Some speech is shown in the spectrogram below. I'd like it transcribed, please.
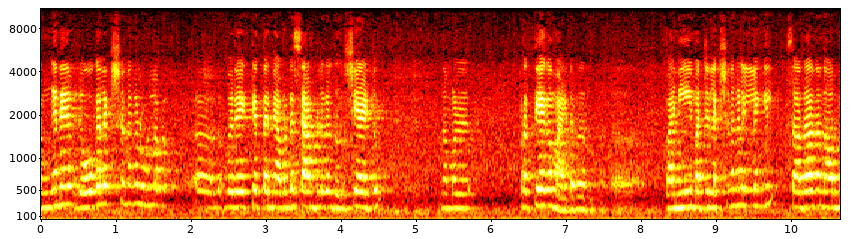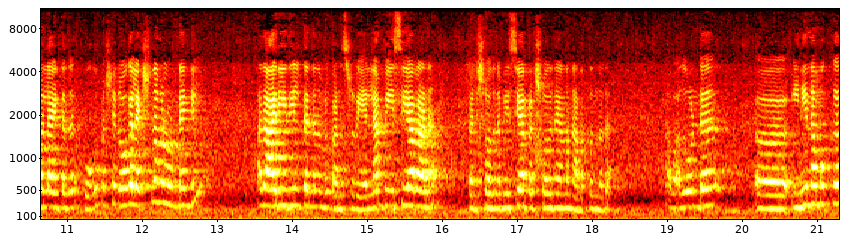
അങ്ങനെ രോഗലക്ഷണങ്ങൾ ഉള്ളവരെയൊക്കെ തന്നെ അവരുടെ സാമ്പിളുകൾ തീർച്ചയായിട്ടും നമ്മൾ പ്രത്യേകമായിട്ട് പനി മറ്റ് ലക്ഷണങ്ങളില്ലെങ്കിൽ സാധാരണ നോർമലായിട്ടത് പോകും. പക്ഷെ രോഗലക്ഷണങ്ങൾ ഉണ്ടെങ്കിൽ അത് ആ രീതിയിൽ തന്നെ നമ്മൾ കൺസിഡർ ചെയ്യും എല്ലാം പി സി ആർ ആണ്. പരിശോധന പി സി ആർ പരിശോധനയാണ് നടത്തുന്നത്. അപ്പോൾ അതുകൊണ്ട് ഇനി നമുക്ക്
